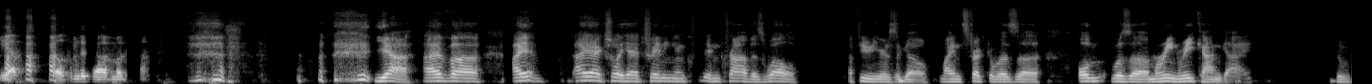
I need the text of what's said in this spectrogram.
"Yep, welcome to Krav Maga." yeah, I've uh, I I actually had training in in Krav as well a few years ago. My instructor was a old was a Marine recon guy who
